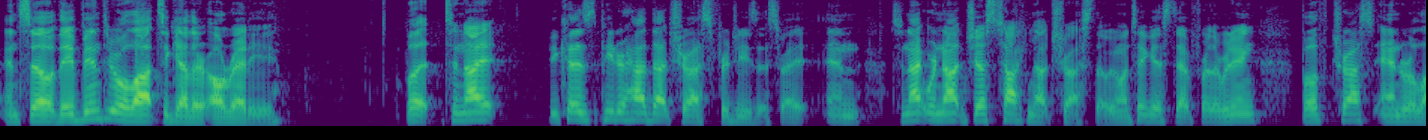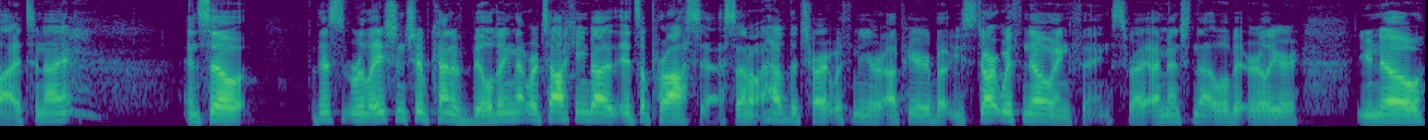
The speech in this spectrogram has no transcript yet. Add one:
And so they've been through a lot together already. But tonight, because Peter had that trust for Jesus, right? And tonight we're not just talking about trust, though. We want to take it a step further. We're doing both trust and rely tonight. And so this relationship kind of building that we're talking about, it's a process. I don't have the chart with me or up here, but you start with knowing things, right? I mentioned that a little bit earlier. You know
